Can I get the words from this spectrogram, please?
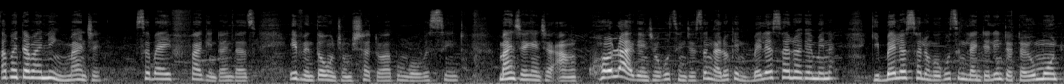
Abantu abaningi manje sebayifaka indandatho even though nje umshado wabo ngowesintu. Manje ke nje angikholwa ke nje ukuthi nje sengalokho ngibeleselwe ke mina. Ngibeleselwe ngokuthi ngilandele indoda yomuntu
